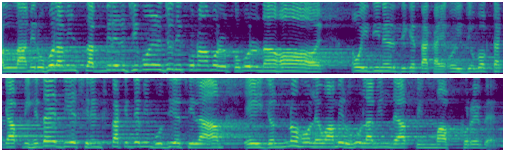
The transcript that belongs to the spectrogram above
আল্লাহ আমি রুহুল আমিন সাব্বিরের জীবনের যদি কোনো আমল কবুল না হয়, ওই দিনের দিকে তাকায়, ওই যুবকটাকে আপনি হেদায়ত দিয়েছিলেন, তাকে যে আমি বুঝিয়েছিলাম এই জন্য হলেও আমি রুহুল আমিনরে আপনি মাফ করে দেন।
